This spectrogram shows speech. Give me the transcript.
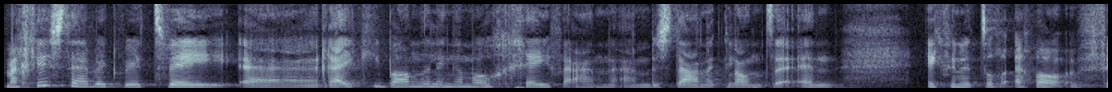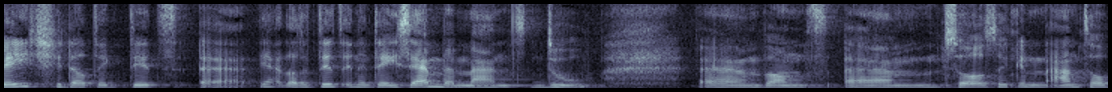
Maar gisteren heb ik weer twee eh reiki-behandelingen mogen geven aan, aan bestaande klanten. En ik vind het toch echt wel een feestje dat ik dit, ja, dat ik dit in de decembermaand doe. Ehm, want ehm, zoals ik in een aantal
